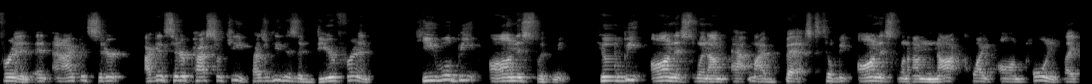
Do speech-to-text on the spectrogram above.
friend, and, and I consider I consider Pastor Keith. Pastor Keith is a dear friend. He will be honest with me. He'll be honest when I'm at my best. He'll be honest when I'm not quite on point. Like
